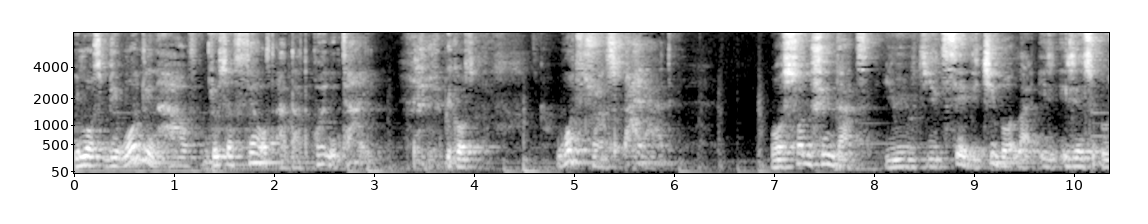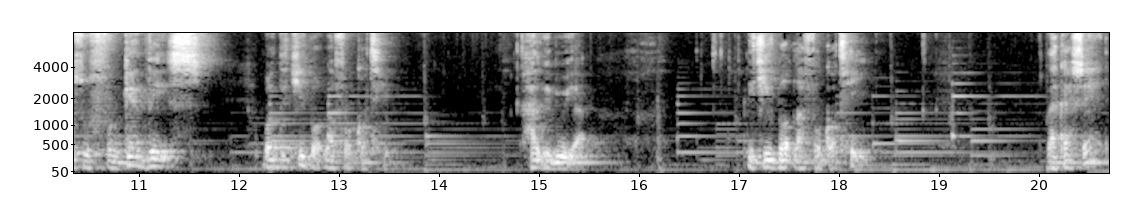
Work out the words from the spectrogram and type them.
you must be wondering how Joseph felt at that point in time. Because what transpired was something that you, you'd say the chief butler isn't supposed to forget this, but the chief butler forgot him. Hallelujah. The chief butler forgot him. Like I said,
